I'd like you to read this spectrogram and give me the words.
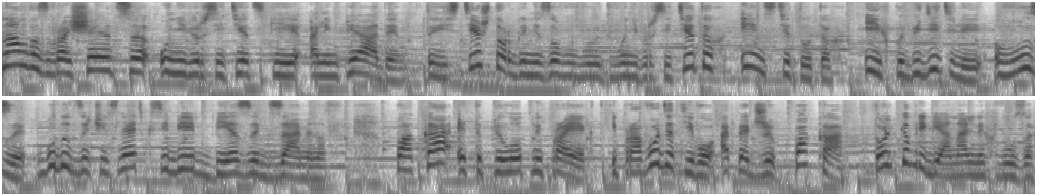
Нам возвращаются университетские олимпиады, то есть те, что организовывают в университетах и институтах. Их победителей вузы будут зачислять к себе без экзаменов. Пока это пилотный проект, и проводят его, опять же, пока, только в региональных вузах.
